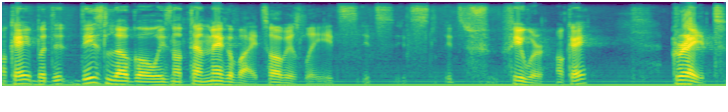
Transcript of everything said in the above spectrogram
Okay but th this logo is not 10 megabytes obviously. It's it's it's it's fewer okay? Great.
